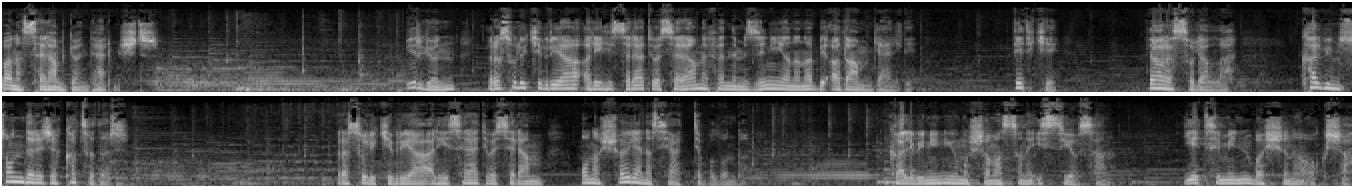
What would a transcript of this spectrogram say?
bana selam göndermiştir. Bir gün Resulü Kibriya aleyhissalatü vesselam Efendimizin yanına bir adam geldi. Dedi ki, Ya Resulallah, kalbim son derece katıdır. Resulü Kibriya aleyhissalatü vesselam ona şöyle nasihatte bulundu. Kalbinin yumuşamasını istiyorsan, yetimin başını okşa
